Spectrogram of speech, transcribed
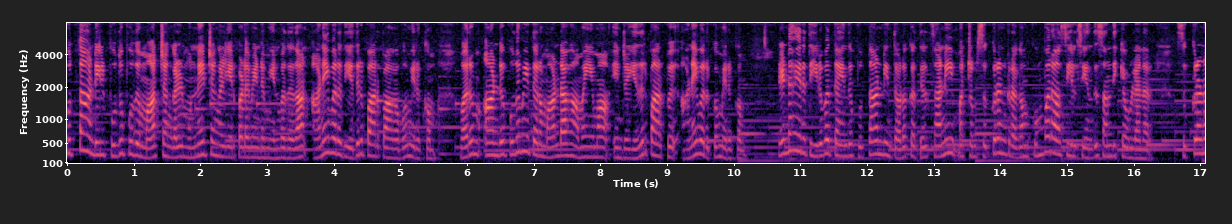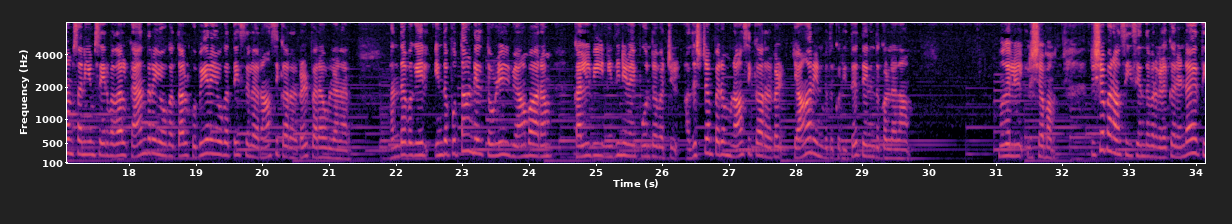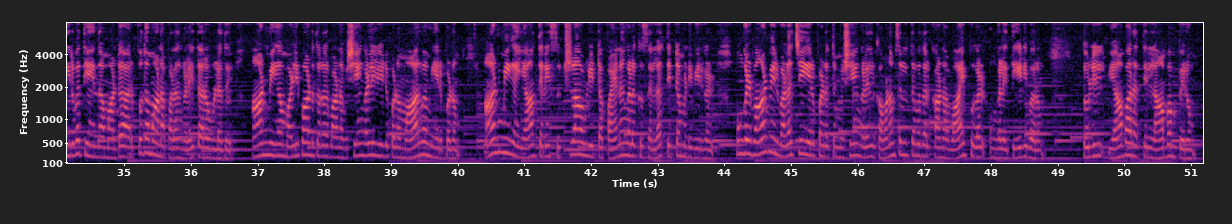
புத்தாண்டில் புது புது மாற்றங்கள் முன்னேற்றங்கள் ஏற்பட வேண்டும் என்பதுதான் அனைவரது எதிர்பார்ப்பாகவும் இருக்கும். வரும் ஆண்டு புதுமை தரும் ஆண்டாக அமையுமா என்ற எதிர்பார்ப்பு அனைவருக்கும் இருக்கும். இரண்டாயிரத்தி இருபத்தைந்து புத்தாண்டின் தொடக்கத்தில் சனி மற்றும் சுக்கரன் கிரகம் கும்பராசியில் சேர்ந்து சந்திக்க உள்ளனர். சுக்கிரனும் சனியும் சேர்வதால் கேந்திர யோகத்தால் குபேர யோகத்தை சில ராசிக்காரர்கள் பெற உள்ளனர். அந்த வகையில் இந்த புத்தாண்டில் தொழில் வியாபாரம் கல்வி நிதிநிலை போன்றவற்றில் அதிர்ஷ்டம் பெறும் ராசிக்காரர்கள் யார் என்பது குறித்து தெரிந்து கொள்ளலாம். முதலில் ரிஷபம். ரிஷப ராசியை சேர்ந்தவர்களுக்கு ரெண்டாயிரத்தி இருபத்தி ஐந்தாம் ஆண்டு அற்புதமான பலன்களை தர உள்ளது. ஆன்மீகம் வழிபாடு தொடர்பான விஷயங்களில் ஈடுபடும் ஆர்வம் ஏற்படும். ஆன்மீக யாத்திரை சுற்றுலா உள்ளிட்ட பயணங்களுக்கு செல்ல திட்டமிடுவீர்கள். உங்கள் வாழ்வில் வளர்ச்சியை ஏற்படுத்தும் விஷயங்களில் கவனம் செலுத்துவதற்கான வாய்ப்புகள் உங்களை தேடி வரும். தொழில் வியாபாரத்தில் லாபம் பெறும்.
